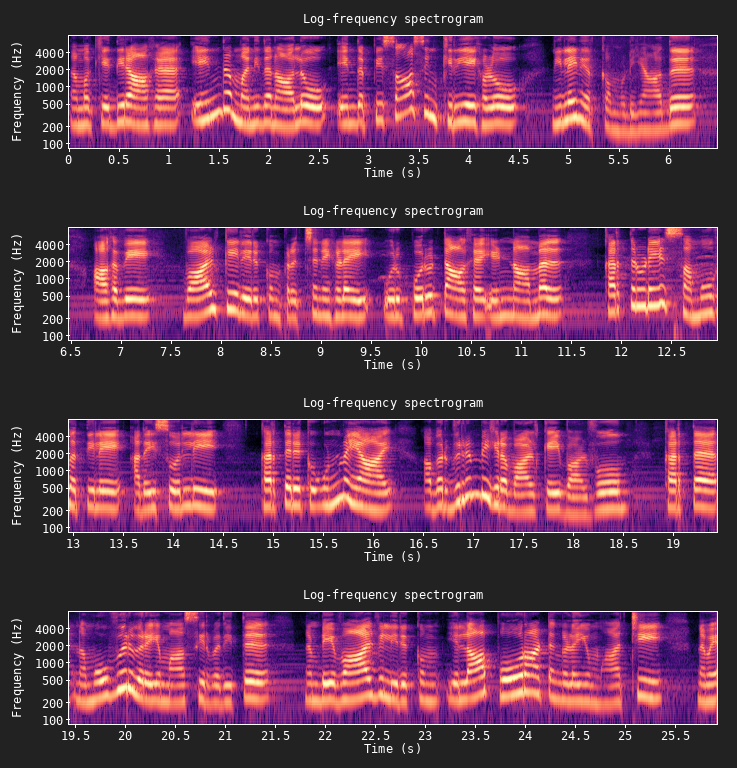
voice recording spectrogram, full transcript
நமக்கு எதிராக எந்த மனிதனாலோ எந்த பிசாசின் கிரியைகளோ நிலை நிற்க முடியாது. ஆகவே வாழ்க்கையில் இருக்கும் பிரச்சனைகளை ஒரு பொருட்டாக எண்ணாமல் கர்த்தருடைய சமூகத்திலே அதை சொல்லி கர்த்தருக்கு உண்மையாய் அவர் விரும்புகிற வாழ்க்கை வாழ்வோம். கர்த்தர் நம் ஒவ்வொருவரையும் ஆசீர்வதித்து நம்முடைய வாழ்வில் இருக்கும் எல்லா போராட்டங்களையும் மாற்றி நம்மை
